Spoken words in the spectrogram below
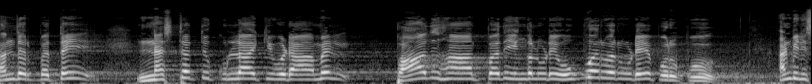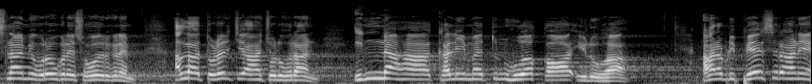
சந்தர்ப்பத்தை நஷ்டத்துக்குள்ளாக்கி விடாமல் பாதுகாப்பது எங்களுடைய ஒவ்வொருவருடைய பொறுப்பு. அன்பின் இஸ்லாமிய உறவுகளை சகோதரர்களே அல்லாஹ் தொடர்ச்சியாக சொல்கிறான் இன்னஹா கலிமத்துன் ஹுவ கா இலுஹா அவன் அப்படி பேசுகிறானே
